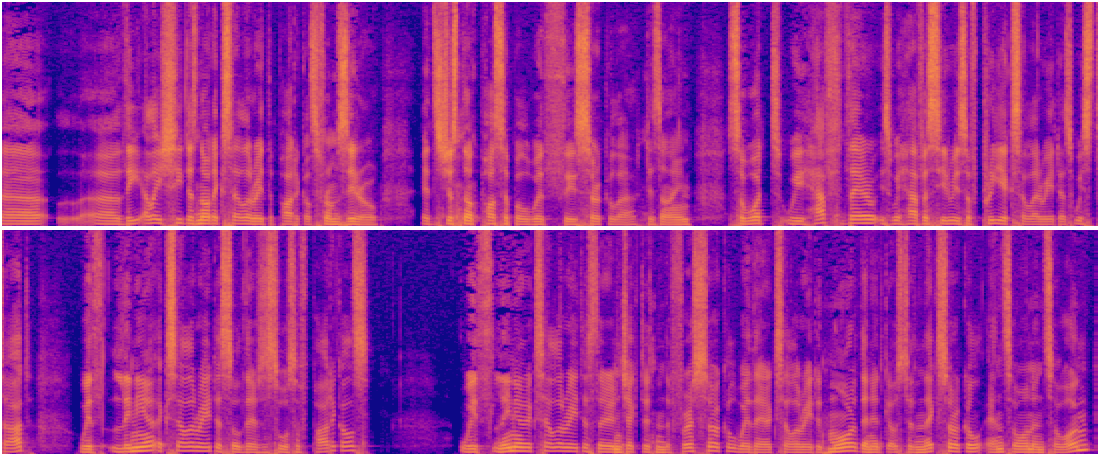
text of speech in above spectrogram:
uh, uh, the LHC does not accelerate the particles from zero. It's just not possible with the circular design. So what we have there is we have a series of pre-accelerators. We start with linear accelerators, so there's a source of particles. With linear accelerators, they're injected in the first circle where they're accelerated more, then it goes to the next circle, and so on and so on.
